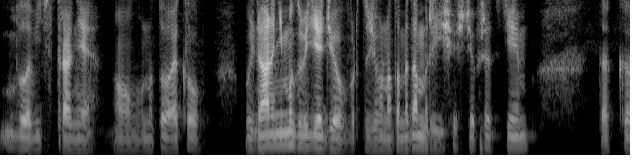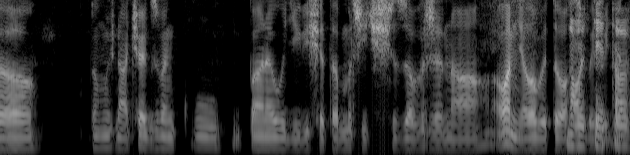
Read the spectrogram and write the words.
v levé straně. No, ono to jako možná není moc vidět, jo, protože ona tam je tam říš ještě předtím, tak uh, to možná člověk zvenku úplně neuvidí, když je tam říč zavřená, ale mělo by to no, asi je vidět. To,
